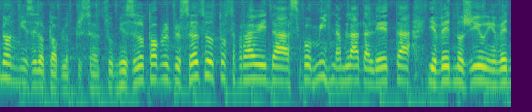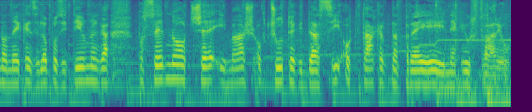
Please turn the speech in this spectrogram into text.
No, mi je zelo toplo pri srcu. Mi je zelo toplo pri srcu, to se pravi, da spomin na mlada leta je vedno živ in vedno nekaj zelo pozitivnega, posebno če imaš občutek, da si od takrat naprej nekaj ustvaril.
